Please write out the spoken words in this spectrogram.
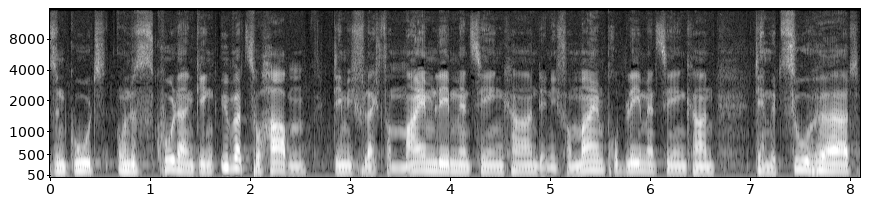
sind gut und es ist cool, dann Gegenüber zu haben, dem ich vielleicht von meinem Leben erzählen kann, den ich von meinen Problemen erzählen kann, der mir zuhört,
